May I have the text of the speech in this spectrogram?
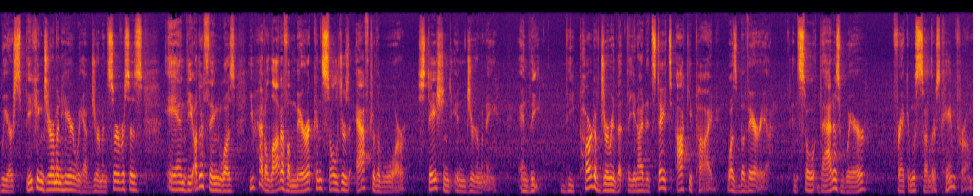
we are speaking German here. We have German services. And the other thing was you had a lot of American soldiers after the war stationed in Germany. And the the part of Germany that the United States occupied was Bavaria. And so that is where Frankenmuth settlers came from.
